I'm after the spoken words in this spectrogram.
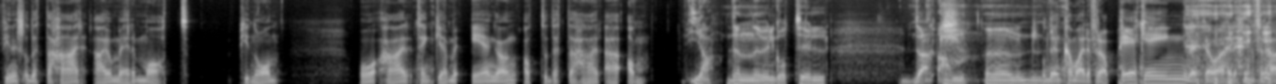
finish, og dette her er jo mer matpinoen. Og her tenker jeg med en gang at dette her er and. Ja, denne vil gå til And. eh, Og den kan være fra Peking, den kan være fra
